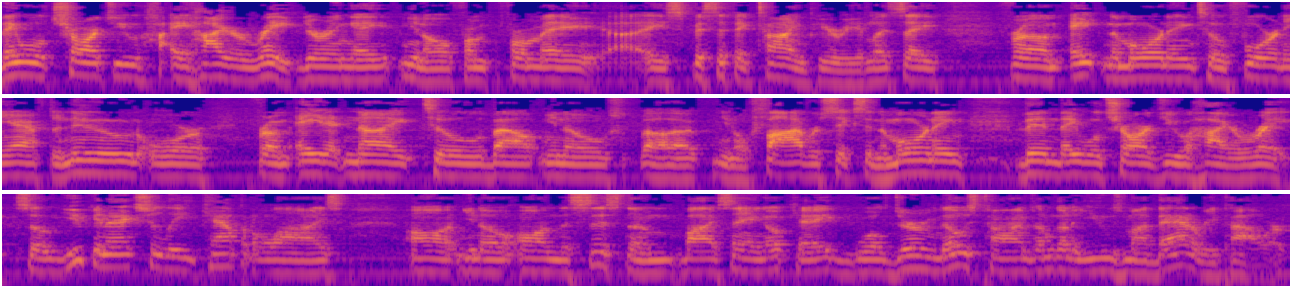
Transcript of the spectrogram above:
they will charge you a higher rate during a you know from from a a specific time period. Let's say from eight in the morning till four in the afternoon, or from eight at night till about you know uh, you know five or six in the morning. Then they will charge you a higher rate. So you can actually capitalize on you know on the system by saying okay well during those times I'm going to use my battery power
